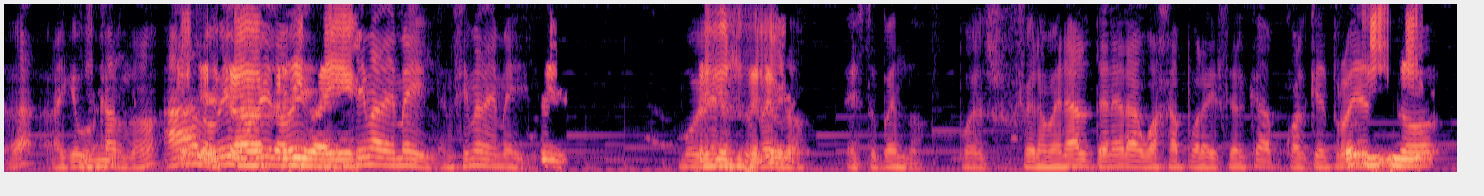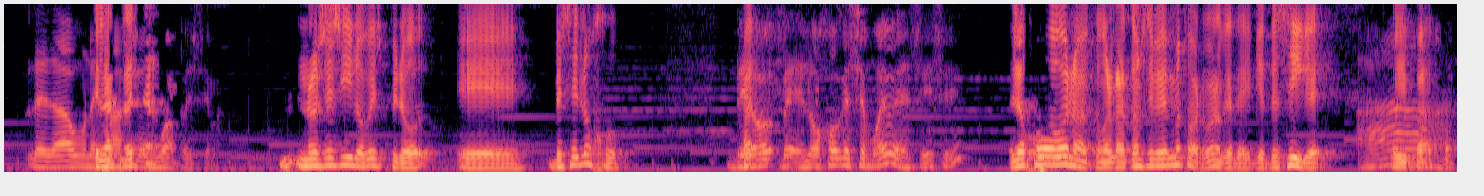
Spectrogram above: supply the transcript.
ah, hay que buscarlo, ¿no? Ah, lo vi, lo vi, lo vi. Encima de mail, encima de mail. Muy bien, estupendo. Estupendo. Pues fenomenal tener a Wahab por ahí cerca. Cualquier proyecto le da una imagen guapísima. No sé si lo ves, pero eh, ¿ves el ojo? Veo el ojo que se mueve, sí, sí. El ojo, bueno, con el ratón se ve mejor, bueno, que te, que te sigue. Ah. para,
